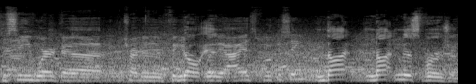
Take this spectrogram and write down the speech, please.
to see where the try to figure No, out where it- the eye is focusing? Not not in this version.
